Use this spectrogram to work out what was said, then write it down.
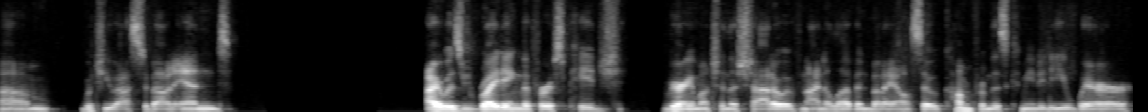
um, which you asked about. And i was writing the first page very much in the shadow of 9-11 but i also come from this community where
